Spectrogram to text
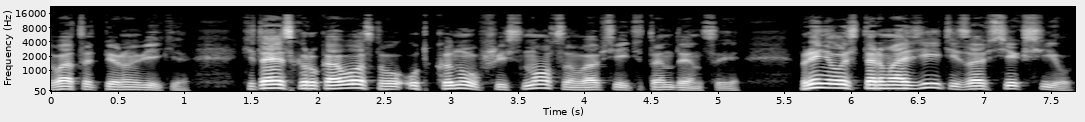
21 веке китайское руководство, уткнувшись носом во все эти тенденции, принялось тормозить изо всех сил,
